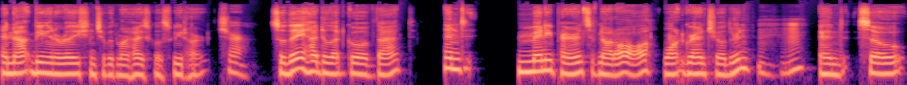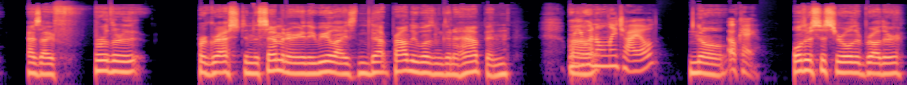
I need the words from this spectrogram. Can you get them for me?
and not being in a relationship with my high school sweetheart. sure, So they had to let go of that. And many parents, if not all, want grandchildren. hmm And so as I further progressed in the seminary, they realized that probably wasn't going to happen. Were you Uh, an only child? No, Okay, older sister, older brother.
